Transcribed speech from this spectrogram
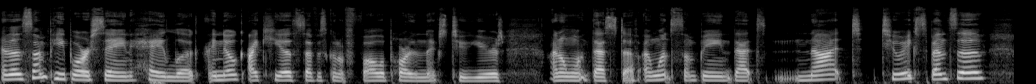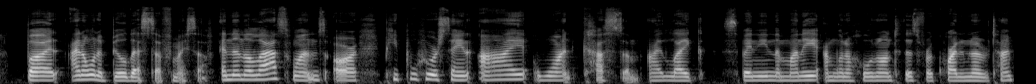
And then some people are saying, hey, look, I know IKEA stuff is going to fall apart in the next two years. I don't want that stuff. I want something that's not too expensive, but I don't want to build that stuff for myself. And then the last ones are people who are saying, I want custom. I like spending the money. I'm going to hold on to this for quite another time.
